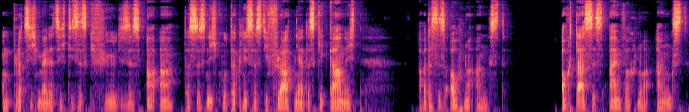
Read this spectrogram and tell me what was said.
Und plötzlich meldet sich dieses Gefühl, dieses, ah, ah, das ist nicht gut, da knistert es, die flirten ja, das geht gar nicht. Aber das ist auch nur Angst. Auch das ist einfach nur Angst.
